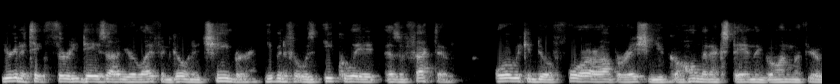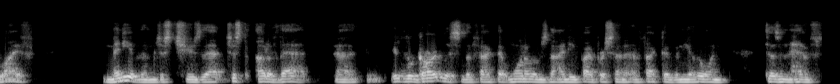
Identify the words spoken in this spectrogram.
you're going to take 30 days out of your life and go in a chamber, even if it was equally as effective, or we can do a four hour operation, you go home the next day and then go on with your life. Many of them just choose that just out of that, uh, regardless of the fact that one of them is 95% effective and the other one doesn't have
